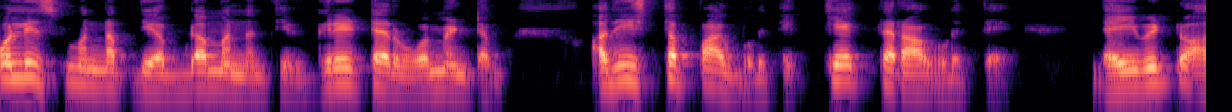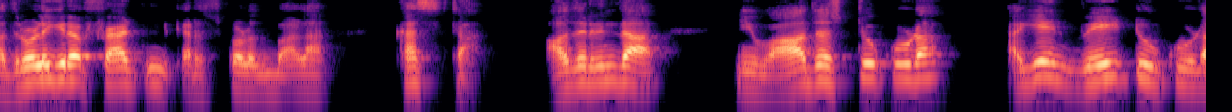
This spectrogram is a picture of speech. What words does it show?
ಪೊಲೀಸ್ ಮನ್ ಆಫ್ ದಿ ಅಬ್ಡಮನ್ ಅಂತೀವಿ, ಗ್ರೇಟರ್ ಒಮೆಂಟಮ್. ಅದು ಇಷ್ಟು ತಪ್ಪಾಗ್ಬಿಡುತ್ತೆ, ಕೇಕ್ ಥರ ಆಗ್ಬಿಡುತ್ತೆ. ದಯವಿಟ್ಟು ಅದರೊಳಗಿರೋ ಫ್ಯಾಟ್ನ ಕರೆಸ್ಕೊಳ್ಳೋದು ಭಾಳ ಕಷ್ಟ. ಅದರಿಂದ ನೀವು ಆದಷ್ಟು ಕೂಡ ಅಗೇನ್ ವೆಯ್ಟು ಕೂಡ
